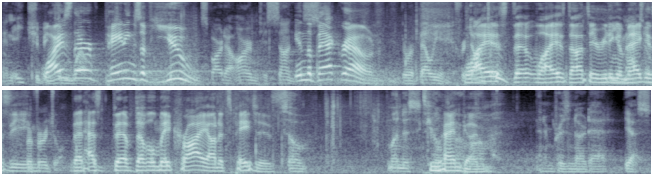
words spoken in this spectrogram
and each should be Why is there well. paintings of you Sparda armed his sons in the background? The rebellion for Why Dante. is the, why is Dante reading The a magazine for Virgil. that has Dev Devil May Cry on its pages? So, Mundus Two killed uh, handgun. our mom and imprisoned our dad. Yes,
